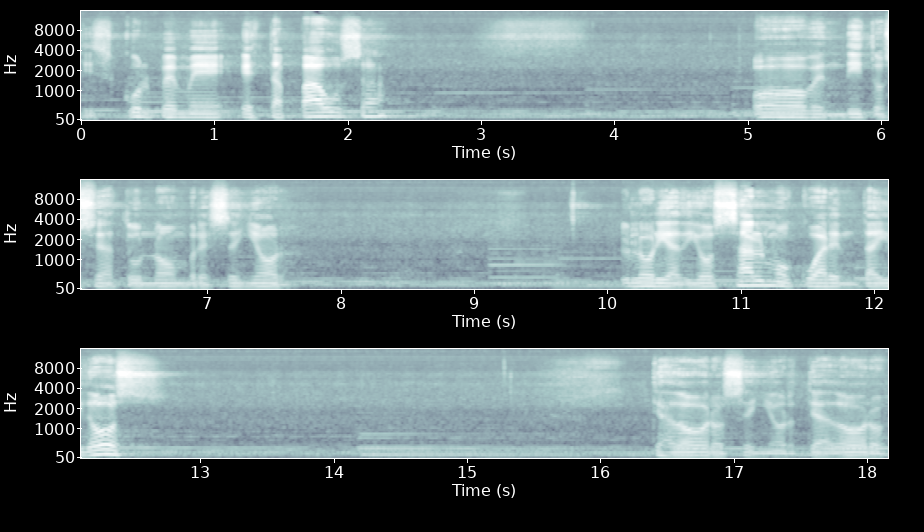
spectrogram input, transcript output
discúlpeme esta pausa. Oh, bendito sea tu nombre, Señor. Gloria a Dios. Salmo 42. Te adoro, Señor, te adoro.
